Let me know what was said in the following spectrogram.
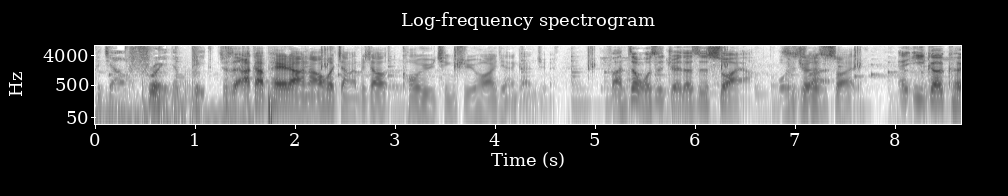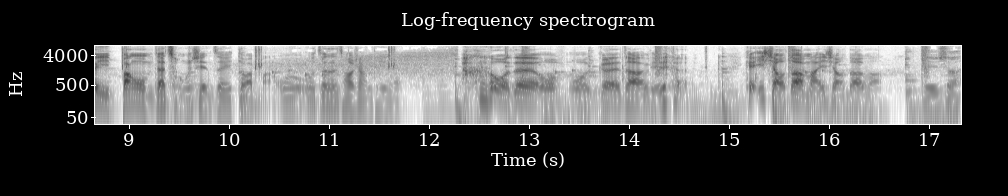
比较 free 的 beat，就是阿卡贝拉，然后会讲的比较口语情绪化一点的感觉。反正我是觉得是帅啊，我是觉得是帅的。哎，一哥可以帮我们再重现这一段吗？我我真的超想听的，我这我我个人超想听，可以一小段吗？一小段吗？比如说，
